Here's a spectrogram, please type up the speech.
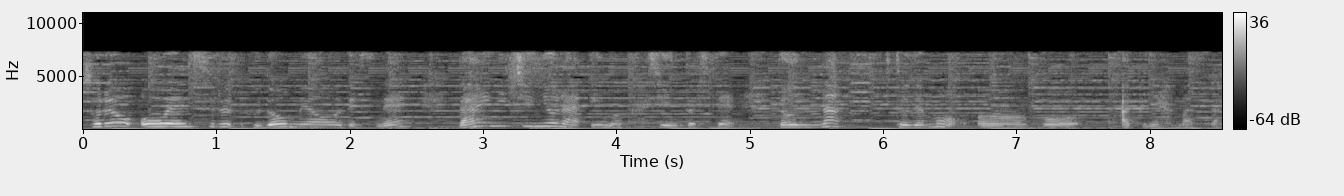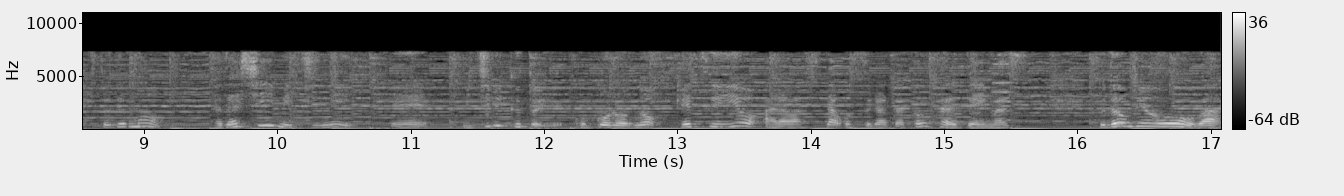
それを応援する不動明ですね。大日如来の家臣としてどんな人でもこう悪にはまった人でも正しい道に、えー、導くという心の決意を表したお姿とされています。不動明王は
